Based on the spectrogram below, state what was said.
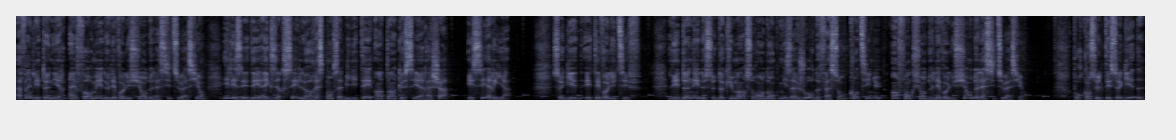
afin de les tenir informés de l'évolution de la situation et les aider à exercer leurs responsabilités en tant que CRHA et CRIA. Ce guide est évolutif. Les données de ce document seront donc mises à jour de façon continue en fonction de l'évolution de la situation. Pour consulter ce guide,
